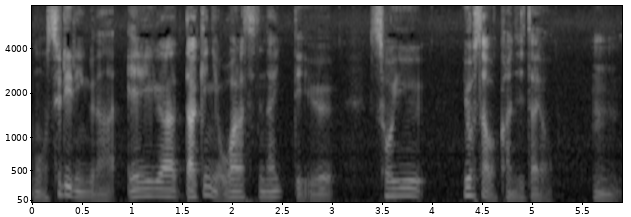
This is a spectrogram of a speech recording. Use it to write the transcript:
もうスリリングな映画だけに終わらせてないっていうそういう良さを感じたよ。うん。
